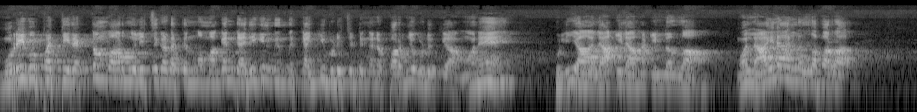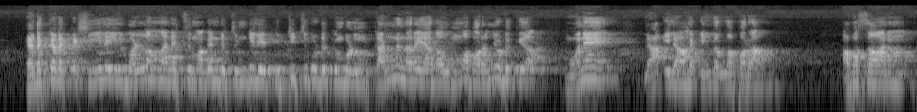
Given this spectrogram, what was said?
മുറിവ് പറ്റി രക്തം വാർന്നൊലിച്ച് കിടക്കുന്ന മകന്റെ അരികിൽ നിന്ന് കൈ പിടിച്ചിട്ട് ഇങ്ങനെ പറഞ്ഞു കൊടുക്കുക. മോനെ കുലിയാ ലാ ഇലാഹ ഇല്ലല്ലാ. മോൻ ലാ ഇല്ലല്ല ഇല്ലല്ലാ പറ. ഇടക്കിടക്ക് ശീലയിൽ വെള്ളം നനച്ച് മകന്റെ ചുണ്ടിലേക്ക് കുറ്റിച്ചു കൊടുക്കുമ്പോഴും കണ്ണ് നിറയാതെ ഉമ്മ പറഞ്ഞു കൊടുക്കുക. മോനെ ലാ ഇലാഹ പറ. അവസാനം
